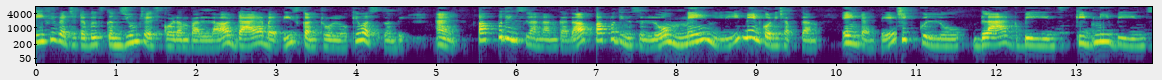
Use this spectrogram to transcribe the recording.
లీఫీ వెజిటబుల్స్ కన్జ్యూమ్ చేసుకోవడం వల్ల డయాబెటీస్ కంట్రోల్లోకి వస్తుంది. అండ్ పప్పు దినుసులు అన్నాను కదా పప్పు దినుసుల్లో మెయిన్లీ నేను కొన్ని చెప్తాను. ఏంటంటే చిక్కుళ్ళు బ్లాక్ బీన్స్ కిడ్నీ బీన్స్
